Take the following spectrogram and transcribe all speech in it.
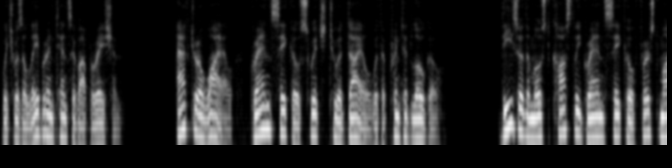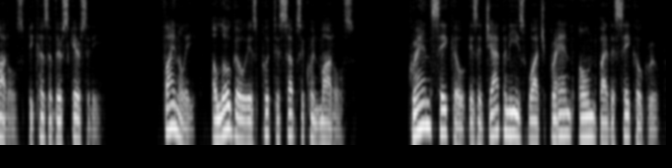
which was a labor-intensive operation. After a while, Grand Seiko switched to a dial with a printed logo. These are the most costly Grand Seiko first models because of their scarcity. Finally, a logo is put to subsequent models. Grand Seiko is a Japanese watch brand owned by the Seiko Group.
